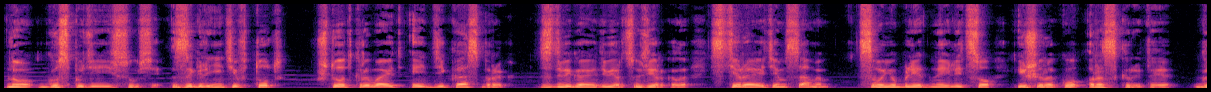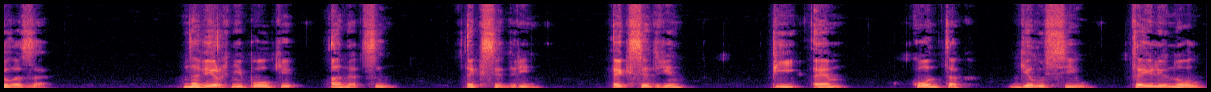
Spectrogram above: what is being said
Но, Господи Иисусе, загляните в тот что открывает Эдди Касбрек, сдвигая дверцу зеркала, стирая тем самым свое бледное лицо и широко раскрытые глаза. На верхней полке анацин, экседрин, экседрин ПМ, контак, гелусил, тайленол,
